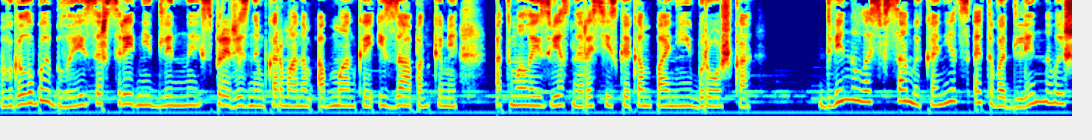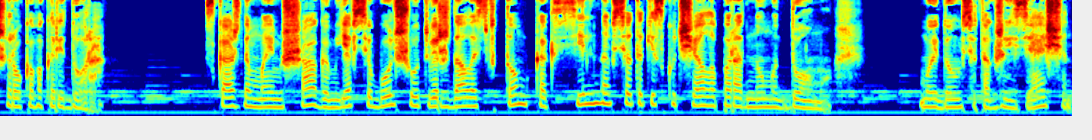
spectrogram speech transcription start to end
в голубой блейзер средней длины с прорезным карманом-обманкой и запонками от малоизвестной российской компании «Брошка» двинулась в самый конец этого длинного и широкого коридора. С каждым моим шагом я все больше утверждалась в том, как сильно все-таки скучала по родному дому. Мой дом все так же изящен,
